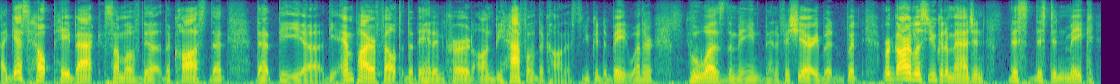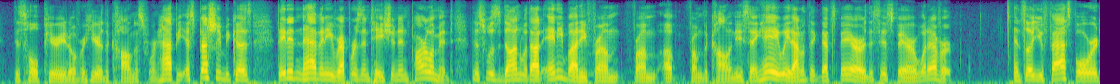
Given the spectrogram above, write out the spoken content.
I guess, help pay back some of the, the cost that, that the, uh, the empire felt that they had incurred on behalf of the colonists. You could debate whether who was the main beneficiary. But, but regardless, you could imagine this, this didn't make this whole period over here, the colonists weren't happy, especially because they didn't have any representation in Parliament. This was done without anybody from from uh, from the colonies saying, "Hey, wait, I don't think that's fair," or "This is fair," or whatever. And so you fast forward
